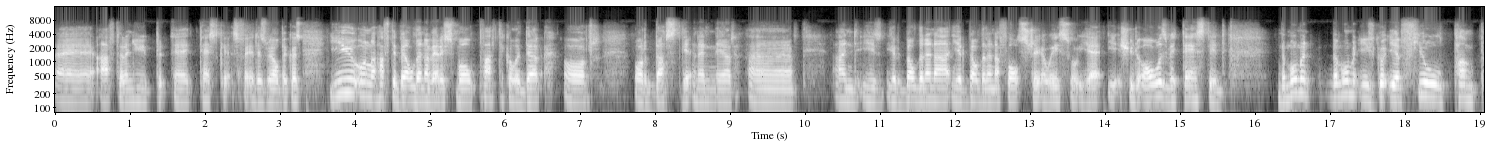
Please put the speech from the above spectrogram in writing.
uh, after a new uh, test kit is fitted as well, because you only have to build in a very small particle of dirt or or dust getting in there. Uh, and you're building in a you're building in a fault straight away. So yeah, it should always be tested. The moment the moment you've got your fuel pump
